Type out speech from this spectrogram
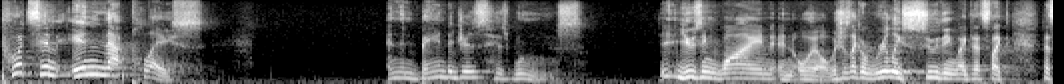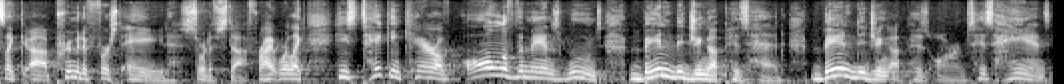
puts him in that place, and then bandages his wounds using wine and oil which is like a really soothing like that's like that's like uh, primitive first aid sort of stuff right? Where like he's taking care of all of the man's wounds bandaging up his head bandaging up his arms his hands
